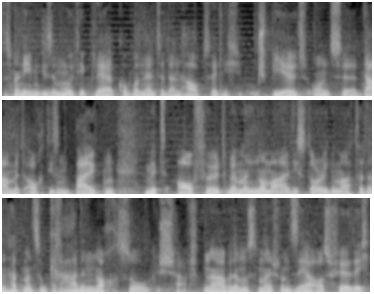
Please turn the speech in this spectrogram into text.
dass man eben diese Multiplayer-Komponente dann hauptsächlich spielt und äh, damit auch diesen Balken mit auffüllt. Wenn man normal die Story gemacht hat, dann hat man es so gerade noch so geschafft, ne? aber da musste man schon sehr ausführlich,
